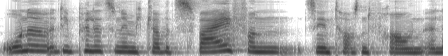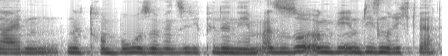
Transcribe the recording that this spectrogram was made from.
ohne die Pille zu nehmen, ich glaube, zwei von 10.000 Frauen erleiden eine Thrombose, wenn sie die Pille nehmen. Also so irgendwie in diesen Richtwert.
